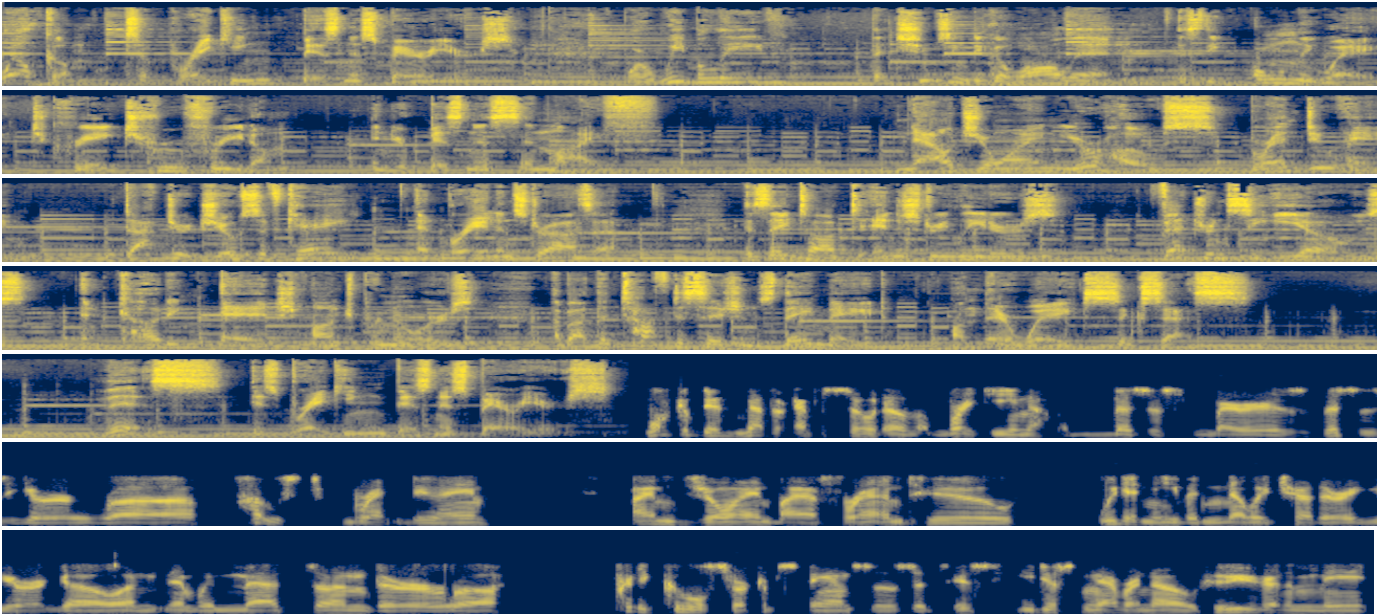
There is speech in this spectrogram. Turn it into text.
Welcome to Breaking Business Barriers, where we believe that choosing to go all in is the only way to create true freedom in your business and life. Now join your hosts, Brent Duham, Dr. Joseph Kay, and Brandon Straza, as they talk to industry leaders, veteran CEOs, and cutting edge entrepreneurs about the tough decisions they made on their way to success. This is Breaking Business Barriers. Welcome to another episode of Breaking Business Barriers. This is your uh, host, Brent Duham. I'm joined by a friend who we didn't even know each other a year ago, and, and we met under uh, pretty cool circumstances. It's, it's, you just never know who you're going to meet,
